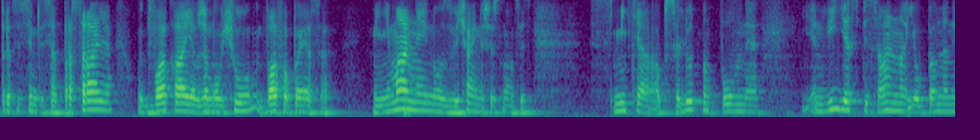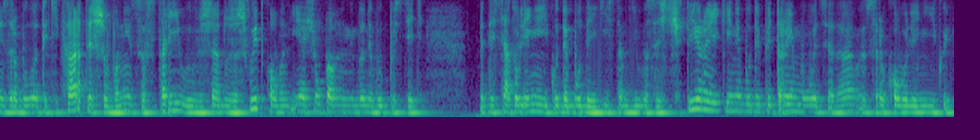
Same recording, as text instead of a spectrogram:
3070 просрає. У 2К я вже мовчу 2 FPS. Мінімальний, ну, звичайний 16. Сміття абсолютно повне. Nvidia спеціально, я впевнений, зробила такі карти, щоб вони застаріли вже дуже швидко. Я ще впевнений, вони випустять 50-ту лінійку, де буде якийсь там DLSS 4, який не буде підтримуватися, да, 40 лінійкою,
